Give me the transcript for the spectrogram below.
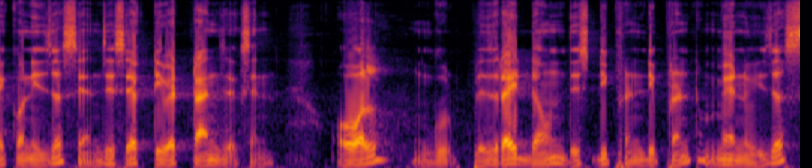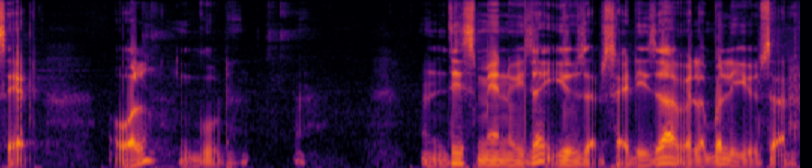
icon is a send this activate transaction. All good. Please write down this different different menu is a set. All good. And this menu is a user side is a available user.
